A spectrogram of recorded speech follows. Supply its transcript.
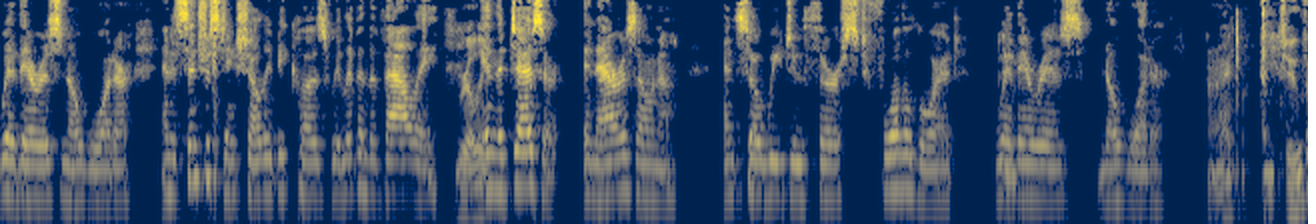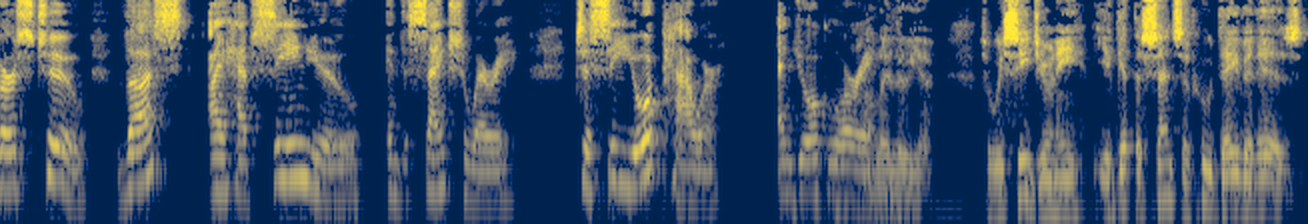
where there is no water. And it's interesting, Shelley, because we live in the valley, Really? in the desert in Arizona, and so we do thirst for the Lord where mm. there is no water. All right. And two. Verse 2 Thus I have seen you in the sanctuary to see your power and your glory. Hallelujah. So we see, Junie, you get the sense of who David is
